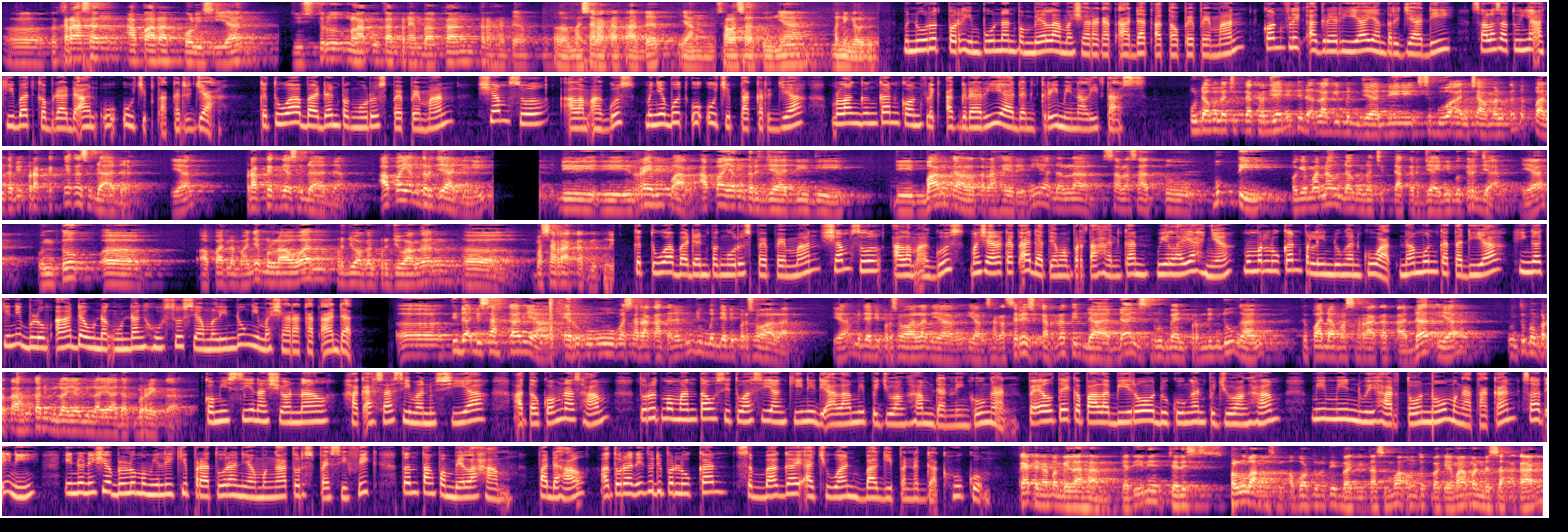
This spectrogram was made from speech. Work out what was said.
eh, kekerasan aparat polisian justru melakukan penembakan terhadap e, masyarakat adat yang salah satunya meninggal Menurut Perhimpunan Pembela Masyarakat Adat atau PPMAN, konflik agraria yang terjadi salah satunya akibat keberadaan UU Cipta Kerja. Ketua Badan Pengurus PPMAN, Syamsul Alam Agus, menyebut UU Cipta Kerja melanggengkan konflik agraria dan kriminalitas. Undang-Undang Cipta Kerja ini tidak lagi menjadi sebuah ancaman ke depan, tapi prakteknya kan sudah ada ya prakteknya sudah ada. Apa yang terjadi di, di Rempang, apa yang terjadi di di Bangkal terakhir ini adalah salah satu bukti bagaimana Undang-Undang Cipta Kerja ini bekerja ya untuk eh, apa namanya melawan perjuangan-perjuangan eh, masyarakat gitu. Ketua Badan Pengurus PPMAN Syamsul Alam Agus, masyarakat adat yang mempertahankan wilayahnya memerlukan perlindungan kuat. Namun kata dia, hingga kini belum ada undang-undang khusus yang melindungi masyarakat adat. Uh, tidak disahkannya RUU masyarakat adat ini menjadi persoalan, ya menjadi persoalan yang yang sangat serius karena tidak ada instrumen perlindungan kepada masyarakat adat ya untuk mempertahankan wilayah-wilayah adat mereka. Komisi Nasional Hak Asasi Manusia atau Komnas HAM turut memantau situasi yang kini dialami pejuang HAM dan lingkungan. PLT Kepala Biro Dukungan Pejuang HAM, Mimin Dwi Hartono mengatakan, saat ini Indonesia belum memiliki peraturan yang mengatur spesifik tentang pembela HAM. Padahal, aturan itu diperlukan sebagai acuan bagi penegak hukum terkait dengan pembela HAM. Jadi ini jadi peluang, opportunity bagi kita semua untuk bagaimana mendesakkan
